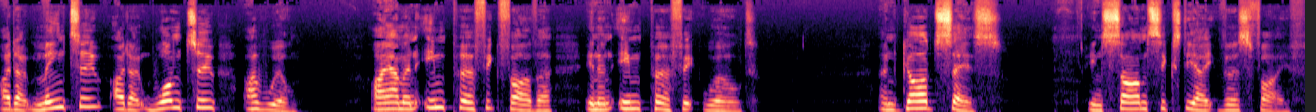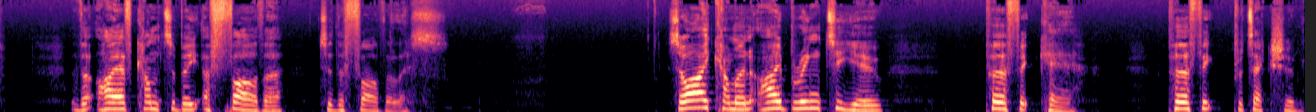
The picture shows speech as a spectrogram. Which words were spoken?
I don't mean to, I don't want to, I will. I am an imperfect father in an imperfect world. And God says in Psalm 68, verse 5, that I have come to be a father to the fatherless. So I come and I bring to you perfect care, perfect protection,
